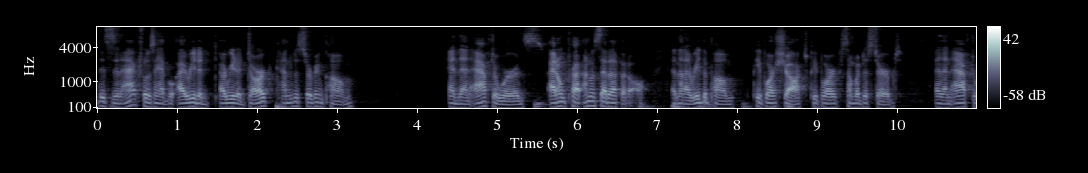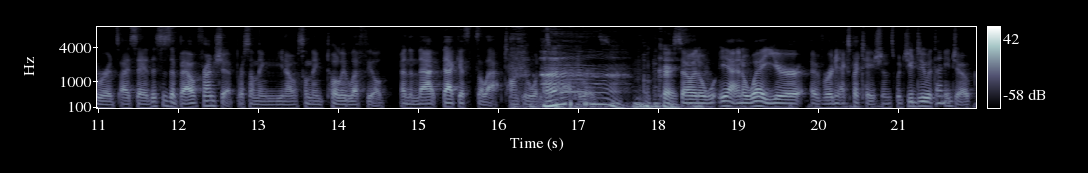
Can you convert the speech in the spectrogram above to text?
this is an actual example. I read a I read a dark, kind of disturbing poem, and then afterwards, I don't pre- I don't set it up at all. And then I read the poem. People are shocked. People are somewhat disturbed. And then afterwards, I say this is about friendship or something, you know, something totally left field. And then that that gets the laugh, telling people what it's about afterwards. Ah, okay. So in a yeah, in a way, you're averting expectations, which you do with any joke.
